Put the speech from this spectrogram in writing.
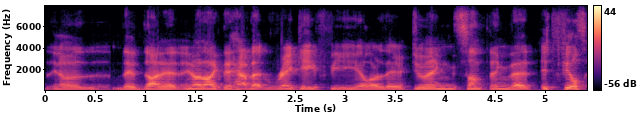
you know, they've done it. You know, like they have that reggae feel or they're doing something that it feels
